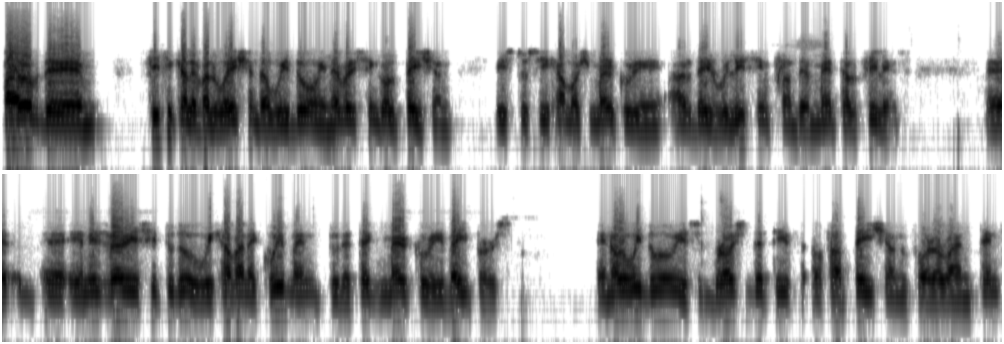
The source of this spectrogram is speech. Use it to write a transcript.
part of the physical evaluation that we do in every single patient is to see how much mercury are they releasing from the metal fillings. Uh, uh, and it's very easy to do. We have an equipment to detect mercury vapors. And all we do is brush the teeth of a patient for around 10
